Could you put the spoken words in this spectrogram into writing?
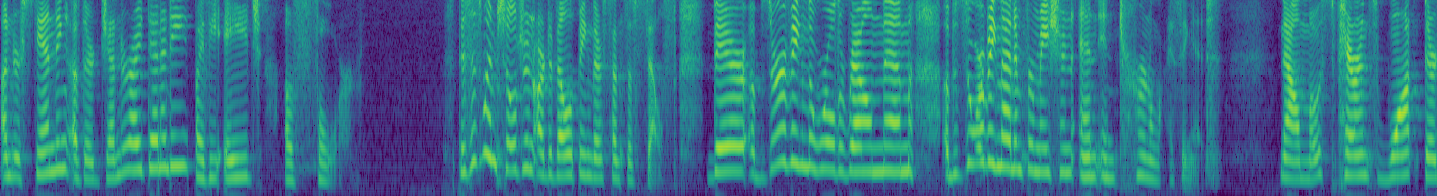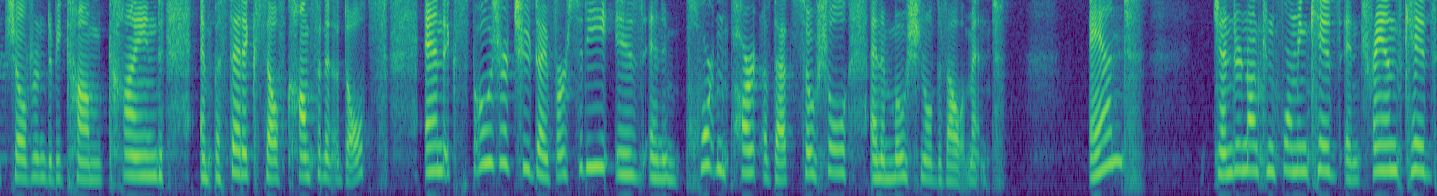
understanding of their gender identity by the age of four. This is when children are developing their sense of self. They're observing the world around them, absorbing that information, and internalizing it. Now, most parents want their children to become kind, empathetic, self confident adults, and exposure to diversity is an important part of that social and emotional development. And gender nonconforming kids and trans kids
